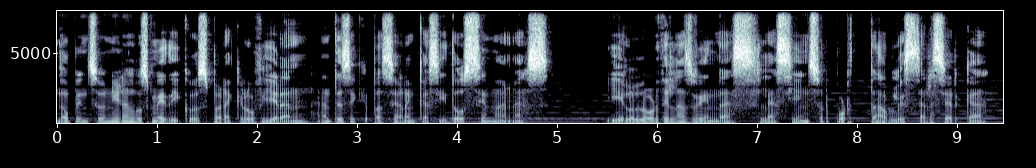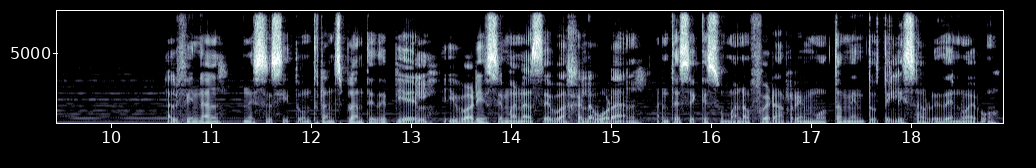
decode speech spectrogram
No pensó en ir a los médicos para que lo vieran antes de que pasaran casi dos semanas, y el olor de las vendas le hacía insoportable estar cerca. Al final necesitó un trasplante de piel y varias semanas de baja laboral antes de que su mano fuera remotamente utilizable de nuevo.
